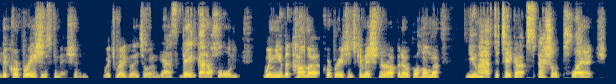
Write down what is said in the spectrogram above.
the Corporations Commission, which regulates oil and gas, they've got a hold. When you become a corporations commissioner up in Oklahoma, you have to take a special pledge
